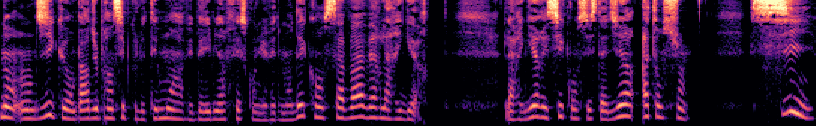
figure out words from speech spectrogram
Non, on dit qu'on part du principe que le témoin avait bel et bien fait ce qu'on lui avait demandé quand ça va vers la rigueur. La rigueur ici consiste à dire, attention, si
